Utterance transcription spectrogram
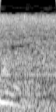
Ooh.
